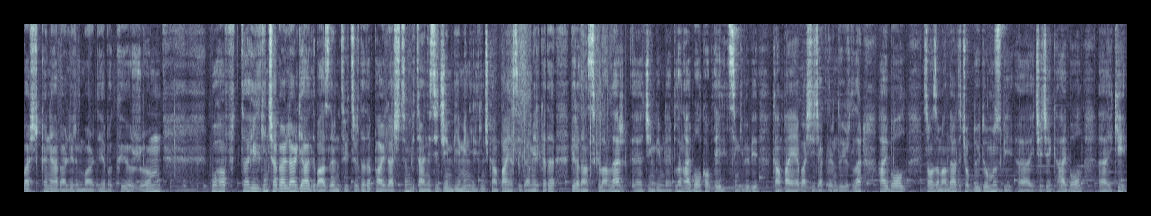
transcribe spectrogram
Başka ne haberlerim var diye bakıyorum. Bu hafta ilginç haberler geldi. Bazılarını Twitter'da da paylaştım. Bir tanesi Jim Beam'in ilginç kampanyasıydı. Amerika'da biradan sıkılanlar e, Jim Beam'le yapılan Highball Cocktail içsin gibi bir kampanyaya başlayacaklarını duyurdular. Highball son zamanlarda çok duyduğumuz bir e, içecek. Highball e, iki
